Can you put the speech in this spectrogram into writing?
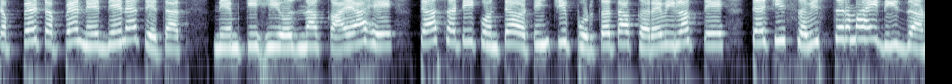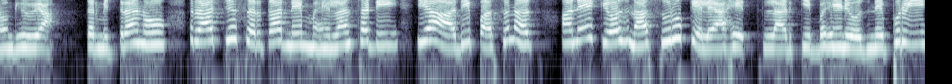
टप्प्याटप्प्याने देण्यात येतात. नेमकी ही योजना काय आहे? त्यासाठी कोणत्या अटींची पूर्तता करावी लागते? त्याची सविस्तर माहिती जाणून घेऊया. तर मित्रांनो राज्य सरकारने महिलांसाठी या आधीपासूनच अनेक योजना सुरू केल्या आहेत. लाडकी बहीण योजनेपूर्वी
